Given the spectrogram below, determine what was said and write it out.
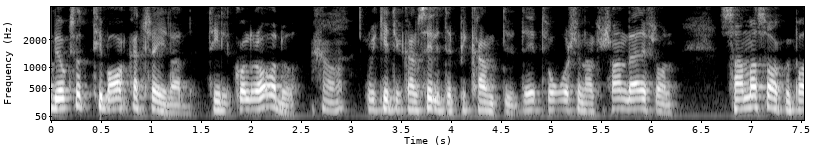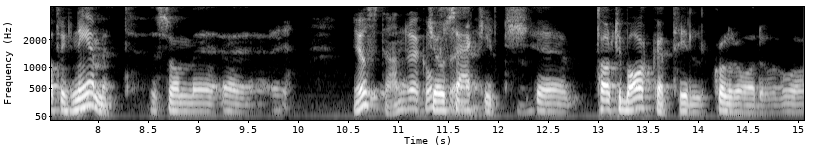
blir också tillbaka tradad till Colorado. Ja. Vilket ju kan se lite pikant ut. Det är två år sedan han försvann därifrån. Samma sak med Patrik Nemeth. Som eh, eh Just det, han rök också. Joe Sakic eh, tar tillbaka till Colorado. Och,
